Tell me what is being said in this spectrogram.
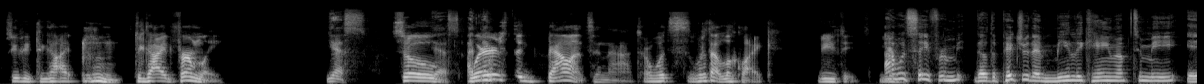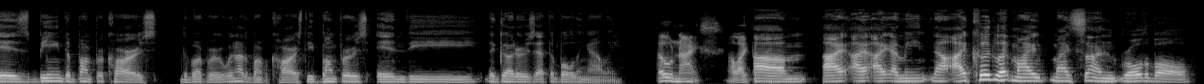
excuse me to guide to guide firmly yes so yes, where's think, the balance in that or what's what does that look like do you think i would say for me the, the picture that immediately came up to me is being the bumper cars the bumper well not the bumper cars the bumpers in the the gutters at the bowling alley Oh, nice. I like that. Um, I, I, I mean, now I could let my my son roll the ball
